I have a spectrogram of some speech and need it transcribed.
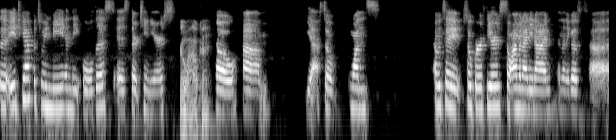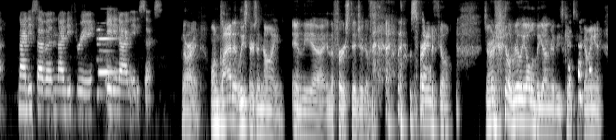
the age gap between me and the oldest is 13 years. Oh wow, okay. So, um, yeah. So one's, I would say, so birth years. So I'm a 99, and then it goes uh, 97, 93, 89, 86. All right. Well, I'm glad at least there's a nine in the uh, in the first digit of that. I'm starting yeah. to feel starting to feel really old the younger these kids keep coming in.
